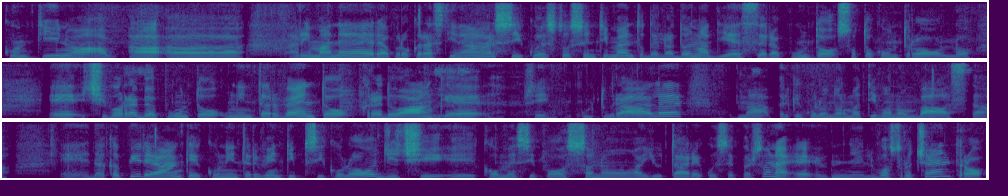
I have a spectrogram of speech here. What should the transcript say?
continua a, a, a, rimanere, a procrastinarsi questo sentimento della donna di essere appunto sotto controllo e ci vorrebbe appunto un intervento, credo anche sì, culturale, ma perché quello normativo non basta. È da capire anche con interventi psicologici come si possano aiutare queste persone. E il vostro centro,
